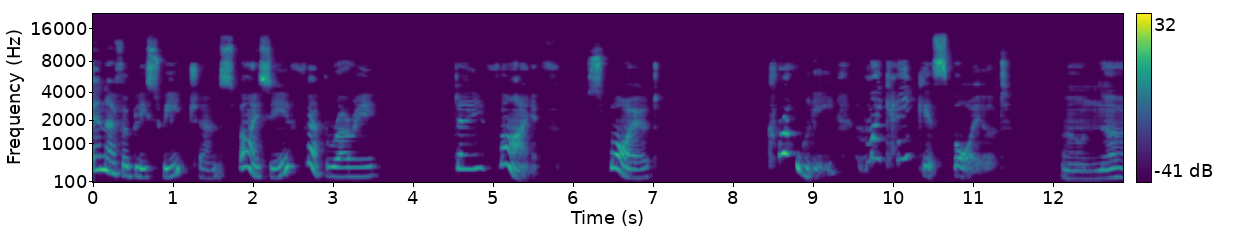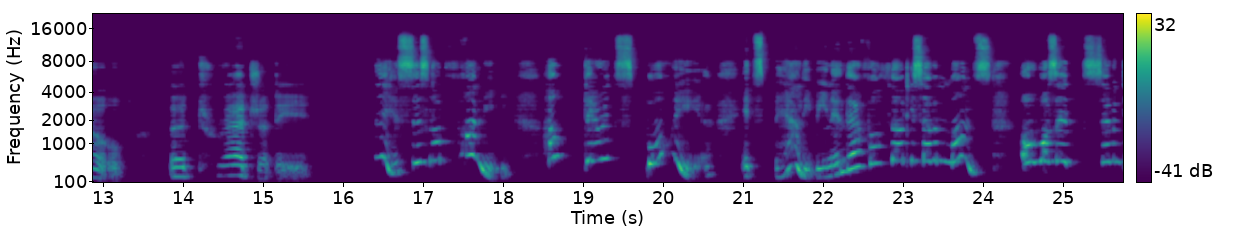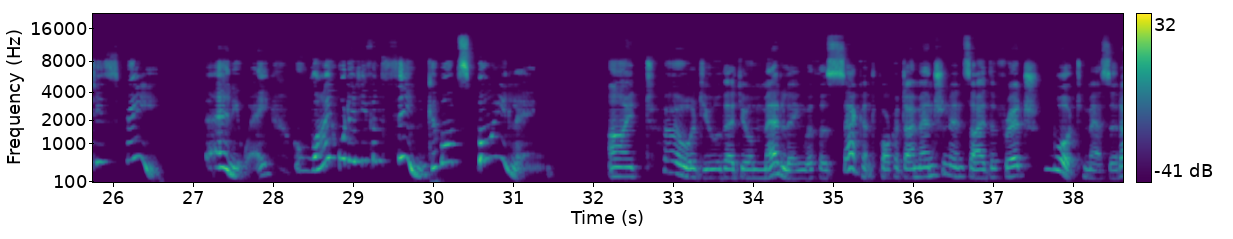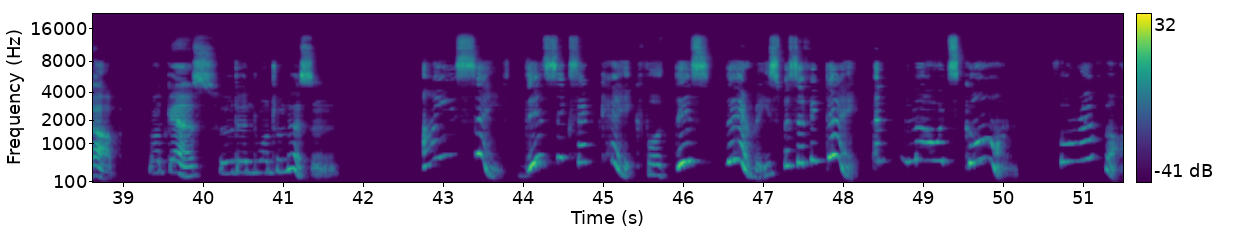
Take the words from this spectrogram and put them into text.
Ineffably sweet and spicy February. Day 5. Spoiled. Crowley, my cake is spoiled. Oh no, a tragedy. This is not funny. How dare it spoil? It's barely been in there for 37 months. Anyway, why would it even think about spoiling? I told you that your meddling with the second pocket dimension inside the fridge would mess it up. But guess who didn't want to listen? I saved this exact cake for this very specific day, and now it's gone. Forever.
